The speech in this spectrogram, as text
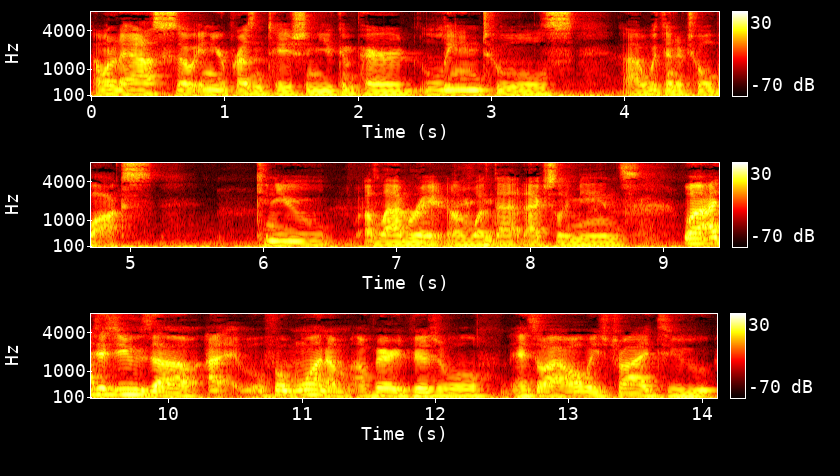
I wanted to ask. So in your presentation, you compared lean tools uh, within a toolbox. Can you elaborate on what that actually means? Well, I just use uh, I, for one, I'm, I'm very visual, and so I always try to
